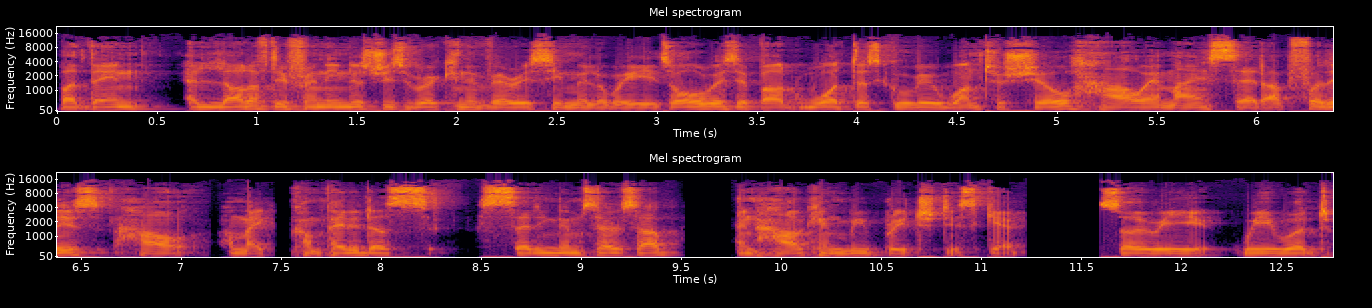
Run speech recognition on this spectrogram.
But then a lot of different industries work in a very similar way. It's always about what does Google want to show? How am I set up for this? How are my competitors setting themselves up? And how can we bridge this gap? So we, we would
